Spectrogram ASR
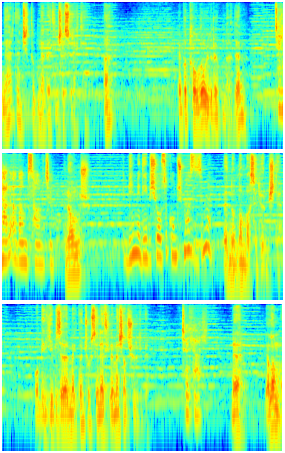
Nereden çıktı bu Mehmet İnce sürekli? Ha? E bu Tolga uyduruyor bunları değil mi? Celal adam savcı. E ne olmuş? E, bilmediği bir şey olsa konuşmazdı değil mi? Ben de ondan bahsediyorum işte. O bilgiyi bize vermekten çok seni etkilemeye çalışıyor gibi. Celal. Ne? Yalan mı?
